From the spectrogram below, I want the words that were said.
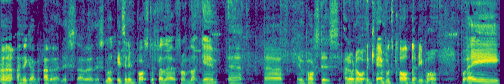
Uh, I think I've, I've earned this. I've earned this. Look, it's an imposter fella from that game, uh, uh, Imposters. I don't know what the game was called anymore. But hey,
